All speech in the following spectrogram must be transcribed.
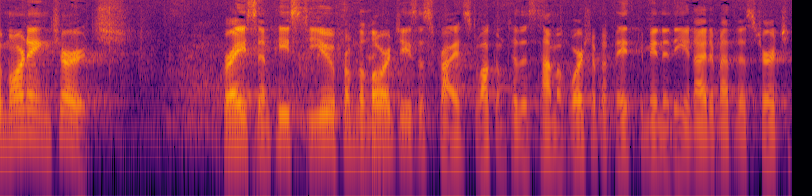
Good morning, church. Grace and peace to you from the Lord Jesus Christ. Welcome to this time of worship at Faith Community United Methodist Church.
